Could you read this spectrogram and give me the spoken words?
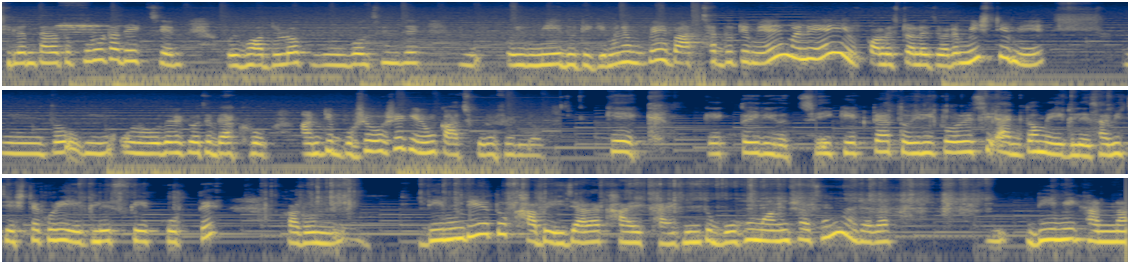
ছিলেন তারা তো পুরোটা দেখছেন। ওই ভদ্রলোক বলছেন যে ওই মেয়ে দুটিকে মানে এই বাচ্চা দুটি মেয়ে মানে এই কলেজ টলেজ, ওরা মিষ্টি মেয়ে। তো ওদেরকে হচ্ছে দেখো, আন্টি বসে বসে কীরকম কাজ করে ফেলল। কেক কেক তৈরি হচ্ছে। এই কেকটা তৈরি করেছি একদম এগলেস আমি চেষ্টা করি এগলেস কেক করতে। কারণ ডিম দিয়ে তো খাবেই, যারা খায় খায়। কিন্তু বহু মানুষ আছেন না, যারা ডিমই খান না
